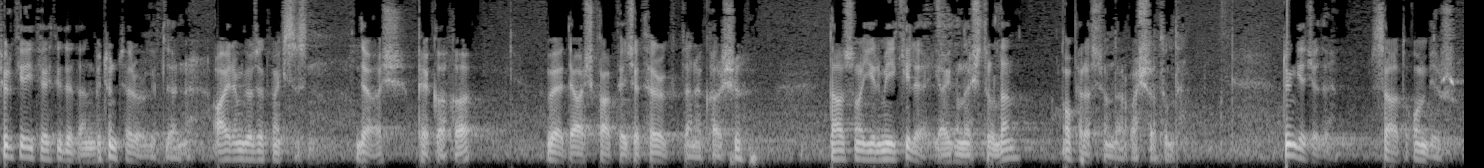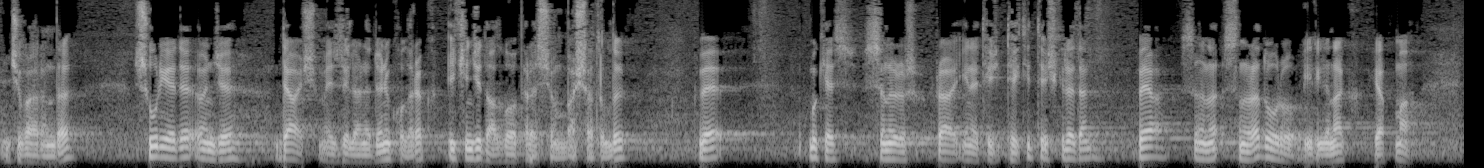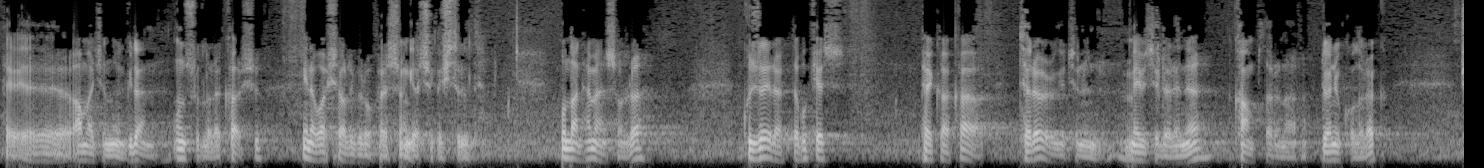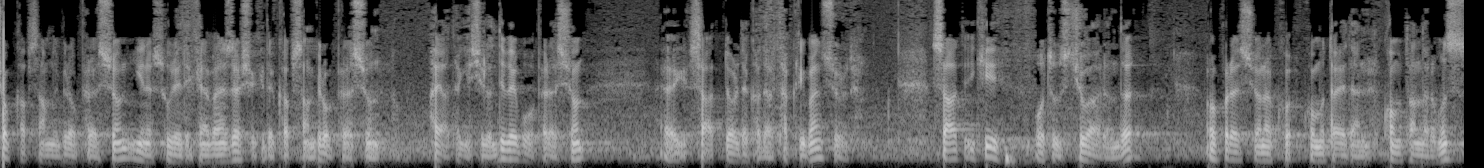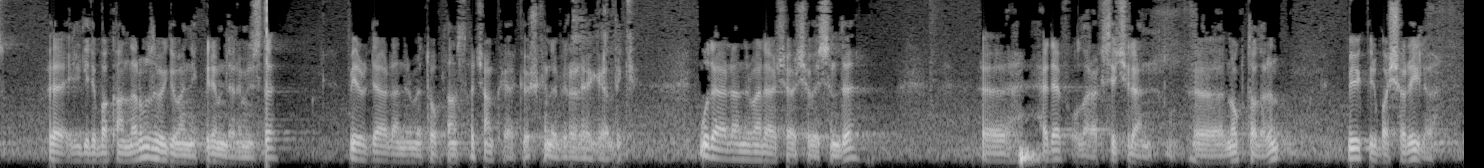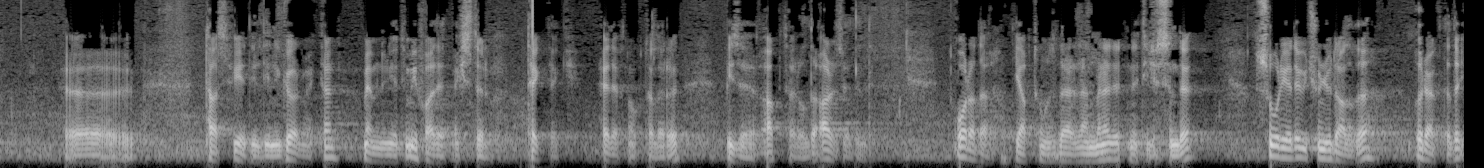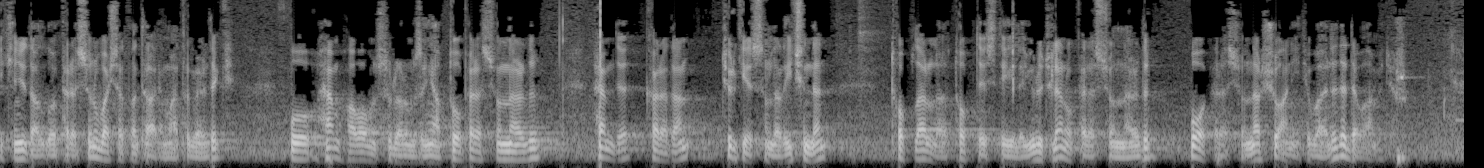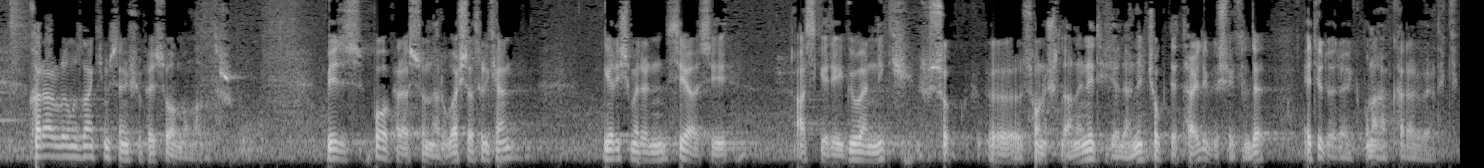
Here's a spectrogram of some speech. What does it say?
Türkiye'yi tehdit eden bütün terör örgütlerini ayrım gözetmeksizin DAEŞ, PKK ve DAEŞ-KPC terör örgütlerine karşı daha sonra 22 ile yaygınlaştırılan operasyonlar başlatıldı. Dün gece de saat 11 civarında Suriye'de önce DAEŞ mevzilerine dönük olarak ikinci dalga operasyon başlatıldı ve bu kez sınıra yine te- tehdit teşkil eden veya sınıra, doğru bir yanak yapma eee, amacını güden unsurlara karşı yine başarılı bir operasyon gerçekleştirildi. Bundan hemen sonra Kuzey Irak'ta bu kez PKK terör örgütünün mevzilerine, kamplarına dönük olarak çok kapsamlı bir operasyon, yine Suriye'dekine benzer şekilde kapsamlı bir operasyon hayata geçirildi ve bu operasyon e, saat 4'e kadar takriben sürdü. Saat 2.30 civarında operasyona ko- komuta eden komutanlarımız ve ilgili bakanlarımız ve güvenlik birimlerimizle bir değerlendirme toplantısında Çankaya Köşkü'nde bir araya geldik. Bu değerlendirmeler çerçevesinde e, hedef olarak seçilen e, noktaların büyük bir başarıyla e, tasfiye edildiğini görmekten memnuniyetimi ifade etmek isterim. Tek tek hedef noktaları bize aktarıldı, arz edildi. Orada yaptığımız değerlendirme neticesinde Suriye'de üçüncü dalga, Irak'ta da ikinci dalga operasyonu başlatma talimatı verdik. Bu hem hava unsurlarımızın yaptığı operasyonlardı hem de karadan Türkiye sınırları içinden toplarla, top desteğiyle yürütülen operasyonlardı. Bu operasyonlar şu an itibariyle de devam ediyor. Kararlılığımızdan kimsenin şüphesi olmamalıdır. Biz bu operasyonları başlatırken gelişmelerin siyasi, askeri, güvenlik sonuçlarını, neticelerini çok detaylı bir şekilde etüt ederek buna karar verdik.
